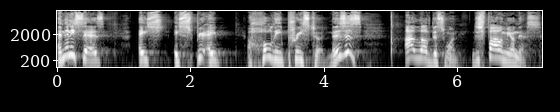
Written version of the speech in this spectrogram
And then he says, a, a, spirit, a, a holy priesthood. Now, this is, I love this one. Just follow me on this.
